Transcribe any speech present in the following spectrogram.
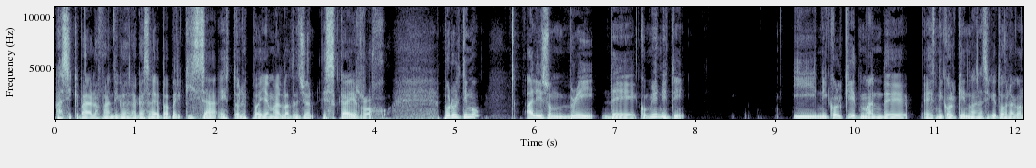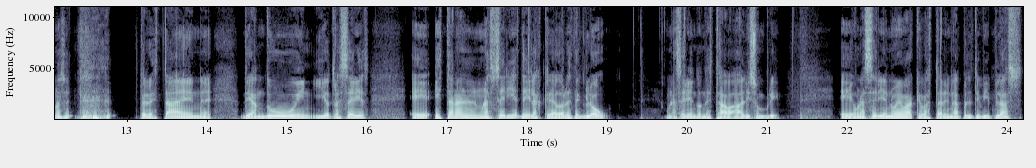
Así que para los fanáticos de La Casa de Papel, quizá esto les pueda llamar la atención. Sky Rojo. Por último, Alison Brie de Community y Nicole Kidman de... Es Nicole Kidman, así que todos la conocen. pero está en eh, The Undoing y otras series. Eh, estarán en una serie de las creadores de Glow. Una serie en donde estaba Alison Brie. Eh, una serie nueva que va a estar en Apple TV Plus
